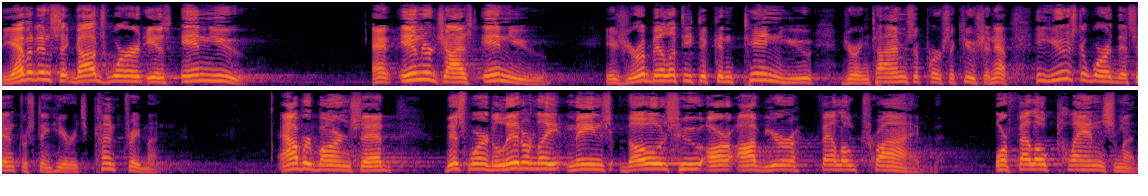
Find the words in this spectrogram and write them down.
The evidence that God's word is in you and energized in you is your ability to continue during times of persecution. Now, he used a word that's interesting here. It's countrymen. Albert Barnes said, this word literally means those who are of your fellow tribe or fellow clansmen.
